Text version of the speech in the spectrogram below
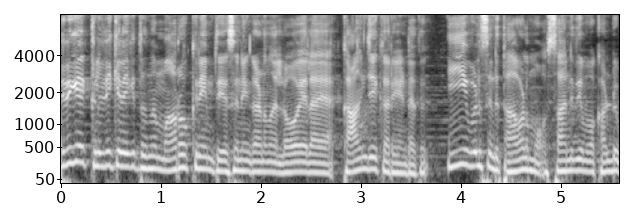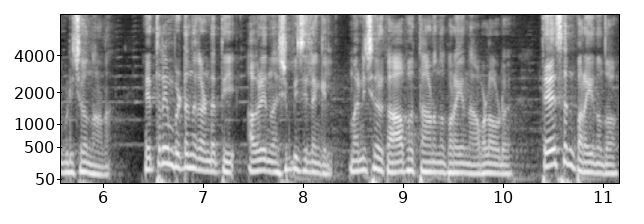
തിരികെ ക്ലിനിക്കിലേക്ക് തന്ന മാറോക്കിനെയും തേസനെയും കാണുന്ന ലോയലായ കാഞ്ചേക്ക് അറിയേണ്ടത് ഈ ഇവിൾസിന്റെ താവളമോ സാന്നിധ്യമോ കണ്ടുപിടിച്ചോന്നാണ് എത്രയും പെട്ടെന്ന് കണ്ടെത്തി അവരെ നശിപ്പിച്ചില്ലെങ്കിൽ മനുഷ്യർക്ക് ആപത്താണെന്ന് പറയുന്ന അവളോട് തേസൻ പറയുന്നതോ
